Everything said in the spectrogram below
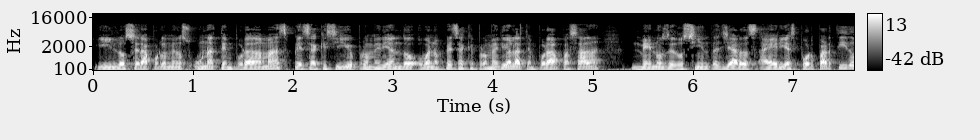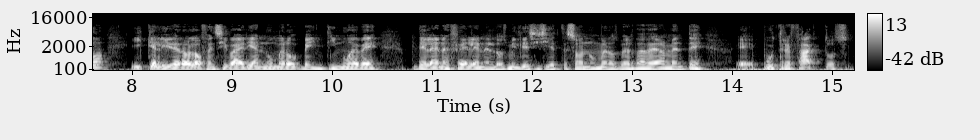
y lo será por lo menos una temporada más, pese a que sigue promediando, o bueno, pese a que promedió la temporada pasada menos de 200 yardas aéreas por partido y que lideró la ofensiva aérea número 29 de la NFL en el 2017. Son números verdaderamente eh, putrefactos.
